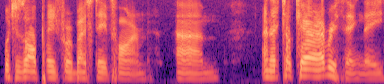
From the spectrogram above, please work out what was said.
which is all paid for by State Farm. Um, and they took care of everything. They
